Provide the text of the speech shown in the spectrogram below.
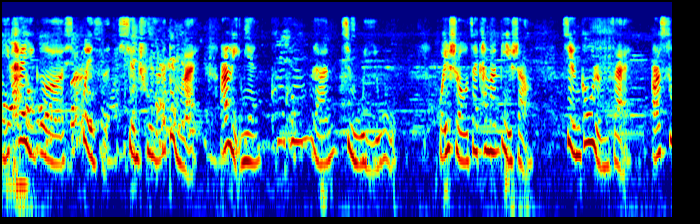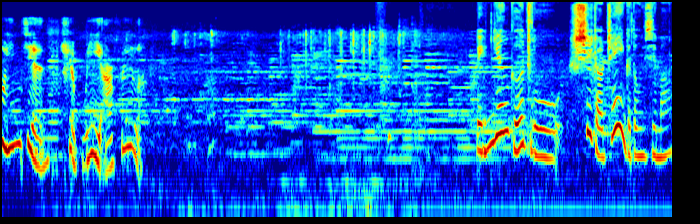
移开一个柜子，现出一个洞来，而里面空空然，竟无一物。回首再看那壁上，剑钩仍在，而素音剑却不翼而飞了。凌烟阁主是找这个东西吗？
